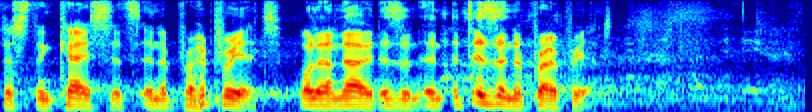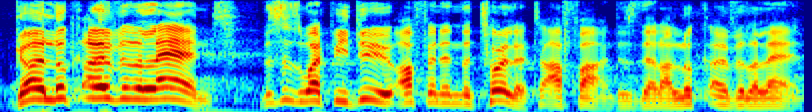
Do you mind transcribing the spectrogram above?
Just in case it's inappropriate. Well, I know it isn't, it is inappropriate. Go look over the land. This is what we do often in the toilet, I find, is that I look over the land.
